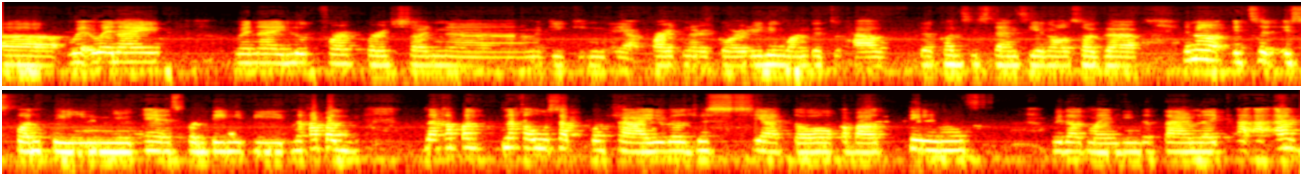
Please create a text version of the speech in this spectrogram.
uh, when I when I look for a person na magiging yeah, partner ko, I really wanted to have the consistency and also the, you know, it's a, it's spontaneous, eh, spontaneity. Na kapag, na kapag nakausap ko siya, you will just yeah, talk about things without minding the time. Like, I,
